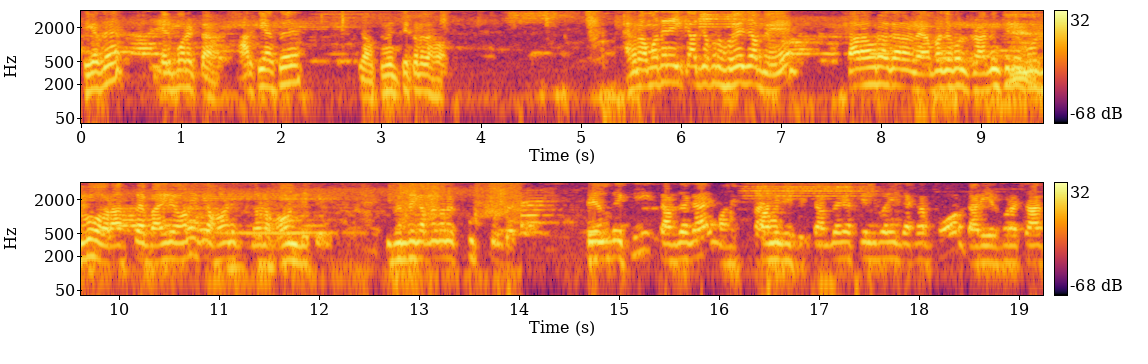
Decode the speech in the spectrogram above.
ঠিক আছে? এরপরেরটা আর কি আছে? যাও, তুমি চেক করে দেখো। এখন আমাদের এই কাজ যখন হয়ে যাবে তাড়াহুড়া কারণে আমরা যখন ড্রাইভিং সিটে বসবো, রাস্তায় বাইরে অনেক হর্ন হর্ন দেখে। পিছন থেকে আপনাকে অনেক ফুট করবে। তেল দেখি চার জায়গায়। পানি দেখি চার জায়গায় তেল পানি দেখার পর গাড়ি এরপরে চাক।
